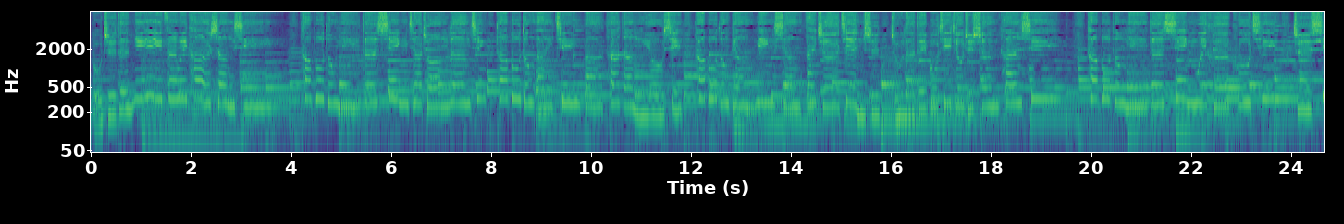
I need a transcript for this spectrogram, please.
不值得你再为他伤心。他不懂你的心，假装冷静，他不懂爱情。他不件事，除了对不起就只剩叹息。他不懂你的心为何哭泣，窒息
